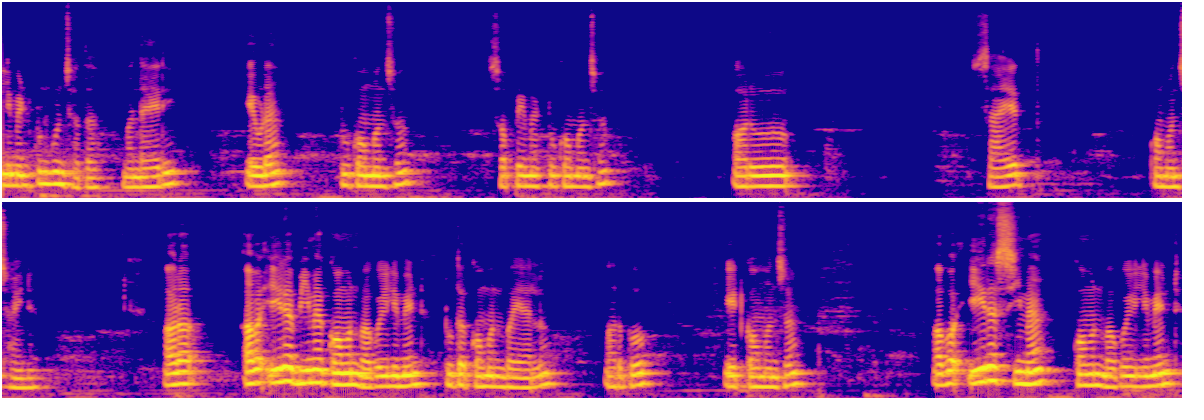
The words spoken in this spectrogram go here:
इलिमेन्ट कुन कुन छ त? भन्दाखेरि एउटा टु कमन छ सबैमा टु कमन छ। अरू सायद कमन छैन। र अब ए र बीमा कमन भएको इलिमेन्ट टु त कमन भइहाल्यो। अर्को एट कमन छ। अब ए र सीमा कमन भएको इलिमेन्ट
